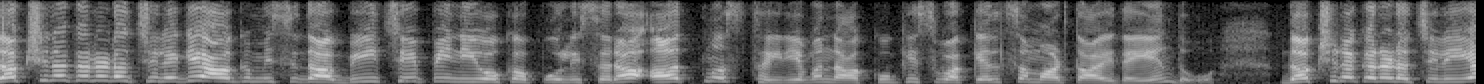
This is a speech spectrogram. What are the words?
ದಕ್ಷಿಣ ಕನ್ನಡ ಜಿಲ್ಲೆಗೆ ಆಗಮಿಸಿದ ಬಿಜೆಪಿ ನಿಯೋಗ ಪೊಲೀಸರ ಆತ್ಮಸ್ಥೈರ್ಯವನ್ನ ಕುಗ್ಗಿಸುವ ಕೆಲಸ ಮಾಡ್ತಾ ಇದೆ ಎಂದು ದಕ್ಷಿಣ ಕನ್ನಡ ಜಿಲ್ಲೆಯ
